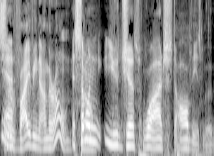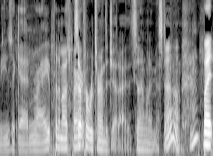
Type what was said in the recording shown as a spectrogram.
Yeah. surviving on their own. As So- someone you just watched all these movies again, right? For the most part, except for Return of the Jedi, that's the only one I missed out Oh. on. Hmm? But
